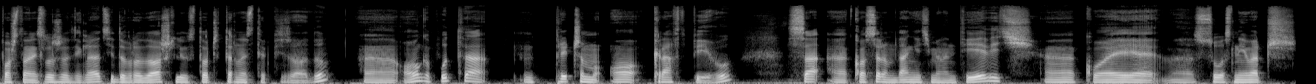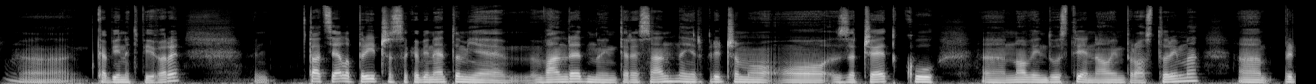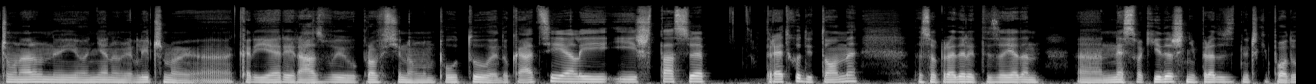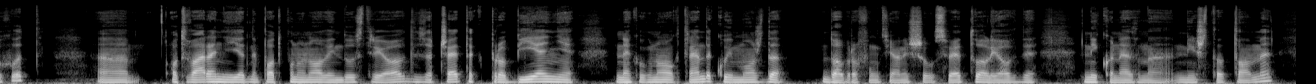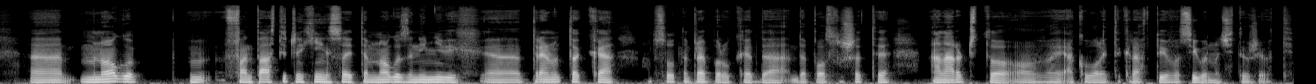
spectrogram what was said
Poštovani slušalci i gledalci, dobrodošli u 114. epizodu. Uh, ovoga puta pričamo o kraft pivu sa uh, Kosarom Dangić-Melantijević, uh, koje je uh, suosnivač uh, kabinet pivare. Ta cela priča sa kabinetom je vanredno interesantna jer pričamo o začetku nove industrije na ovim prostorima. Pričamo naravno i o njenoj ličnoj karijeri, razvoju, profesionalnom putu, edukaciji, ali i šta sve prethodi tome da se opredelite za jedan nesvakidašnji preduzetnički poduhvat, otvaranje jedne potpuno nove industrije ovde, začetak, probijanje nekog novog trenda koji možda dobro funkcioniše u svetu, ali ovde niko ne zna ništa o tome. Uh, mnogo fantastičnih insajta, mnogo zanimljivih uh, trenutaka, apsolutna preporuka da, da poslušate, a naročito ovaj, ako volite kraft pivo, sigurno ćete uživati.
